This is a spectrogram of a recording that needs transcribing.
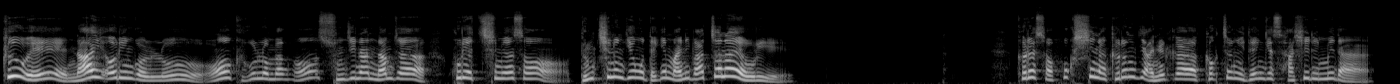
그 외에 나이 어린 걸로 어 그걸로 막 어 순진한 남자 후려치면서 등치는 경우 되게 많이 봤잖아요, 우리. 그래서 혹시나 그런 게 아닐까 걱정이 된 게 사실입니다.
